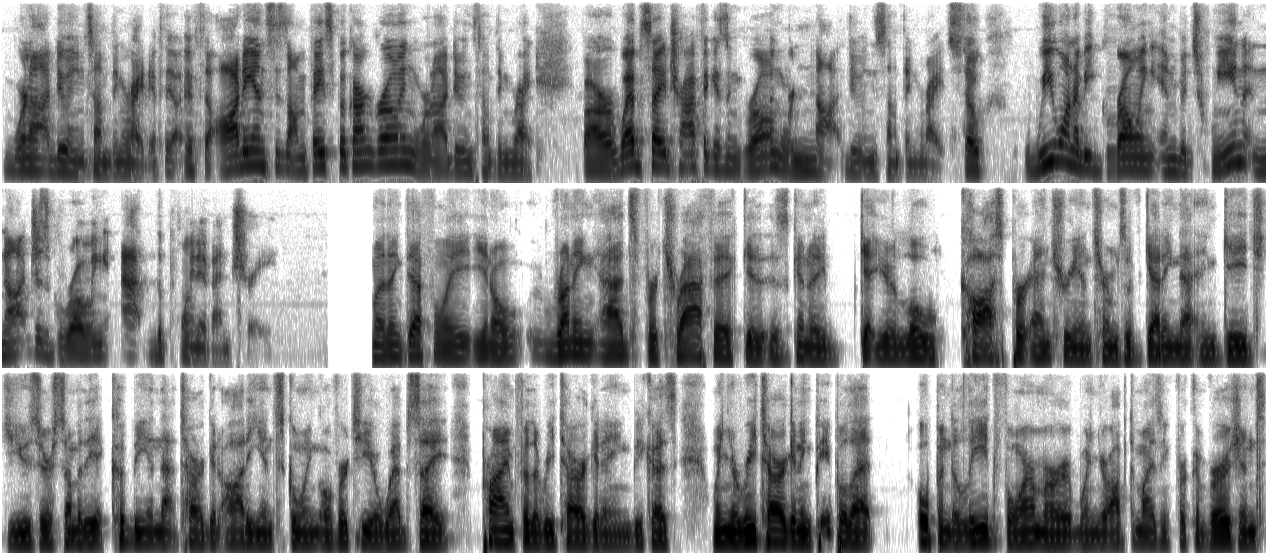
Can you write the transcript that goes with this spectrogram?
we're not doing something right. If the if the audiences on Facebook aren't growing, we're not doing something right. If our website traffic isn't growing, we're not doing something right. So we want to be growing in between, not just growing at the point of entry. I think definitely, you know, running ads for traffic is, is going to get your low cost per entry in terms of getting that engaged user. Somebody that could be in that target audience going over to your website, prime for the retargeting. Because when you're retargeting people that open to lead form or when you're optimizing for conversions,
